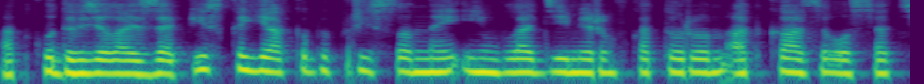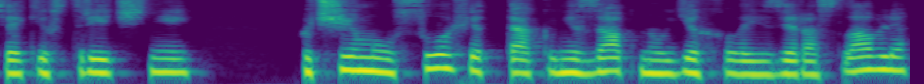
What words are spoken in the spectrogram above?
Откуда взялась записка, якобы присланная им Владимиром, в которой он отказывался от всяких встреч с ней? Почему Софья так внезапно уехала из Ярославля,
